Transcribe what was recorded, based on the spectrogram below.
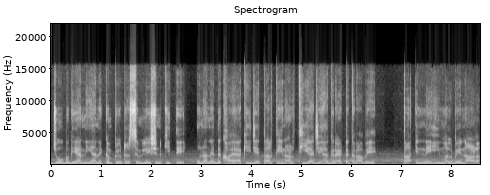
ਜੋ ਵਿਗਿਆਨੀਆਂ ਨੇ ਕੰਪਿਊਟਰ ਸਿਮੂਲੇਸ਼ਨ ਕੀਤੇ, ਉਹਨਾਂ ਨੇ ਦਿਖਾਇਆ ਕਿ ਜੇ ਧਰਤੀ ਨਾਲ ਥੀਆ ਜਿਹਾ ਗ੍ਰਹਿ ਟਕਰਾਵੇ, ਤਾਂ ਇੰਨੇ ਹੀ ਮਲਬੇ ਨਾਲ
